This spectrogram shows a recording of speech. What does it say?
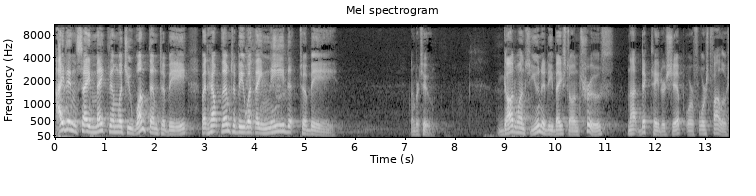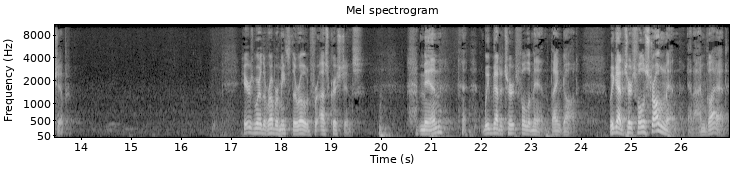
I didn't say make them what you want them to be, but help them to be what they need to be. Number two, God wants unity based on truth, not dictatorship or forced fellowship. Here's where the rubber meets the road for us Christians. Men, we've got a church full of men, thank God. We got a church full of strong men, and I'm glad.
